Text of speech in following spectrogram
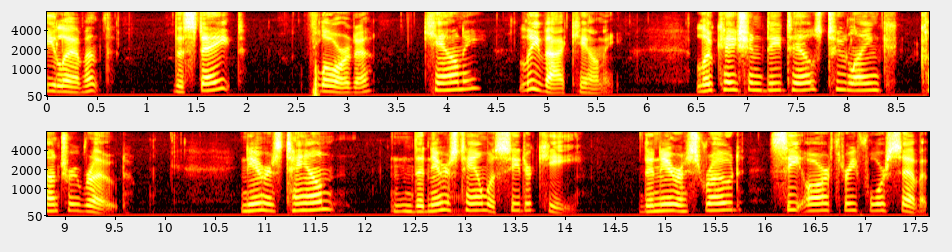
11th. The state, Florida. County, Levy County. Location details, two-lane country road. Nearest town, the nearest town was Cedar Key. The nearest road, CR 347,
